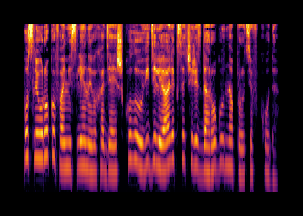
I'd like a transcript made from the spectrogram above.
После уроков они с Леной, выходя из школы, увидели Алекса через дорогу напротив входа.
